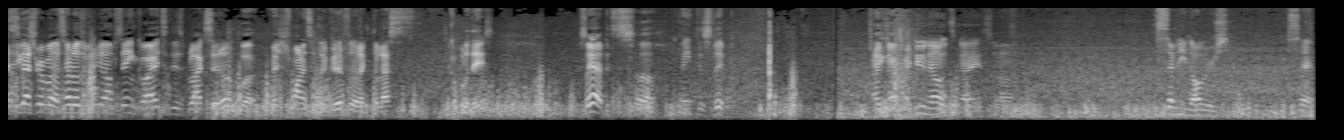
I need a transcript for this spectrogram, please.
as you guys remember the title of the video, I'm saying goodbye to this black setup, but I just wanted to look good for like the last couple of days. So yeah, let's uh, paint this lip. I, guys, I do know it's guys, uh, $70 set.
